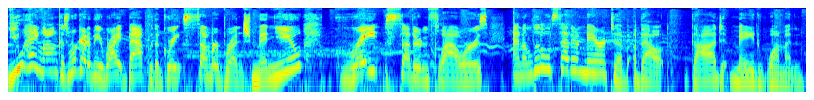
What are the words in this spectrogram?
You hang on because we're going to be right back with a great summer brunch menu, great Southern flowers, and a little Southern narrative about God made woman.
